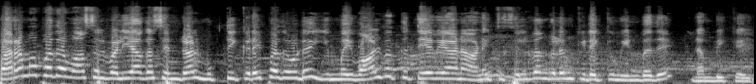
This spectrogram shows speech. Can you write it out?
பரமபத வாசல் வழியாக சென்றால் முக்தி கிடைப்பதோடு இம்மை வாழ்வுக்கு தேவையான அனைத்து செல்வங்களும் கிடைக்கும் என்பது நம்பிக்கை.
